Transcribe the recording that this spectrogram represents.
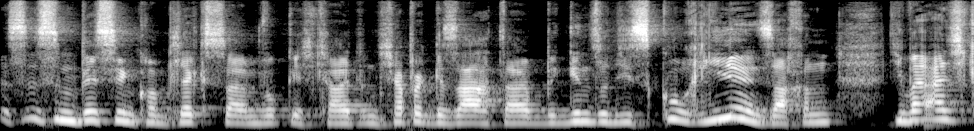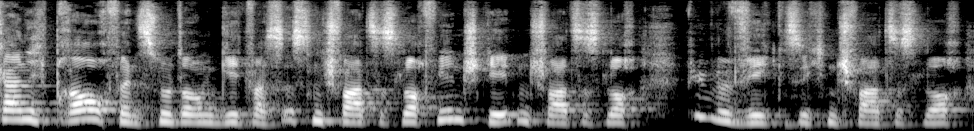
es ist ein bisschen komplexer in Wirklichkeit. Und ich habe ja gesagt, da beginnen so die skurrilen Sachen, die man eigentlich gar nicht braucht, wenn es nur darum geht, was ist ein schwarzes Loch, wie entsteht ein schwarzes Loch, wie bewegt sich ein schwarzes Loch,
